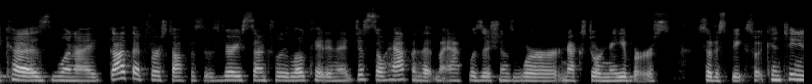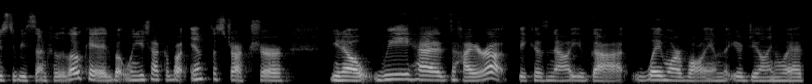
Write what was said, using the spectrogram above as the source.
because when I got that first office, it was very centrally located. And it just so happened that my acquisitions were next door neighbors, so to speak. So it continues to be centrally located. But when you talk about infrastructure, you know, we had to hire up because now you've got way more volume that you're dealing with.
